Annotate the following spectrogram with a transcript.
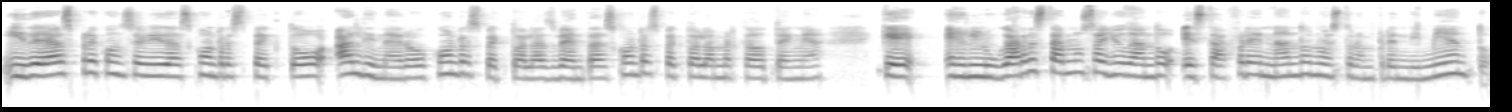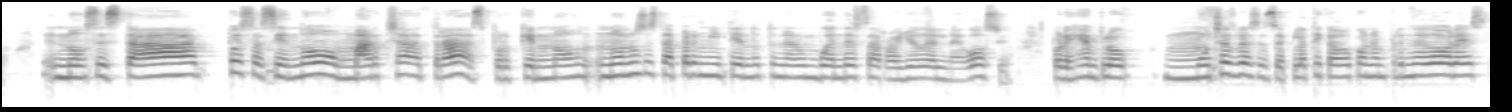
ideas preconcebidas con respecto al dinero, con respecto a las ventas, con respecto a la mercadotecnia, que en lugar de estarnos ayudando, está frenando nuestro emprendimiento, nos está pues haciendo marcha atrás porque no, no nos está permitiendo tener un buen desarrollo del negocio. Por ejemplo, muchas veces he platicado con emprendedores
